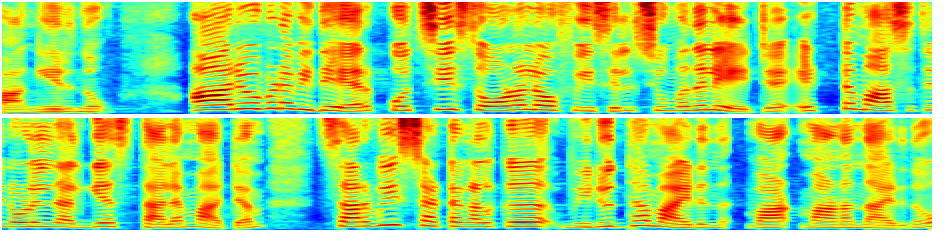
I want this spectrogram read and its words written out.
വാങ്ങിയിരുന്നു. ആരോപണ വിധേയർ കൊച്ചി സോണൽ ഓഫീസിൽ ചുമതലയേറ്റ് എട്ട് മാസത്തിനുള്ളിൽ നൽകിയ സ്ഥലം മാറ്റം സർവീസ് ചട്ടങ്ങൾക്ക് വിരുദ്ധമായിരുന്നായിരുന്നു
